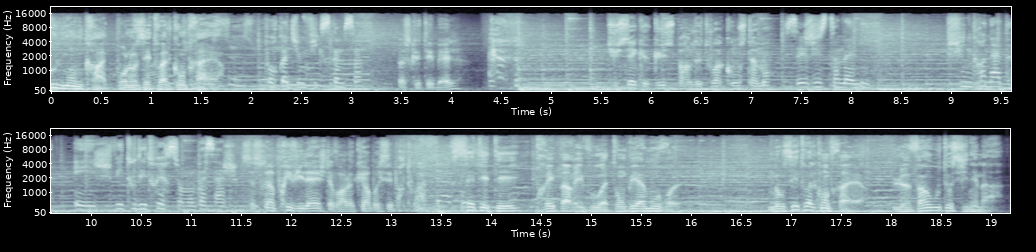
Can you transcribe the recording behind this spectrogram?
Tout le monde craque pour nos étoiles contraires. Pourquoi tu me fixes comme ça Parce que t'es belle. tu sais que Gus parle de toi constamment C'est juste un ami. Je suis une grenade et je vais tout détruire sur mon passage. Ce serait un privilège d'avoir le cœur brisé par toi. Cet été, préparez-vous à tomber amoureux. Nos étoiles contraires, le 20 août au cinéma.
